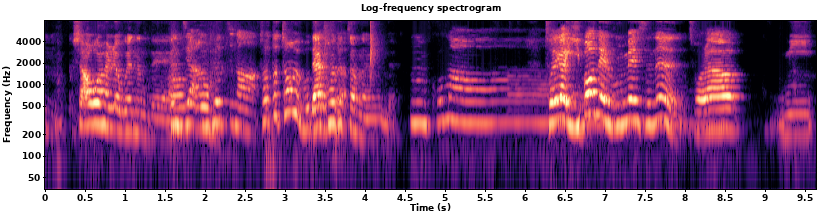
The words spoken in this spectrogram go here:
음. 샤워를 하려고 했는데 왠지 안 켰지 나. 저도 처음에 못 내가 켰어요. 켜줬잖아요, 근데. 음 고마워. 저희가 이번에 룸메이트는 저랑 미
